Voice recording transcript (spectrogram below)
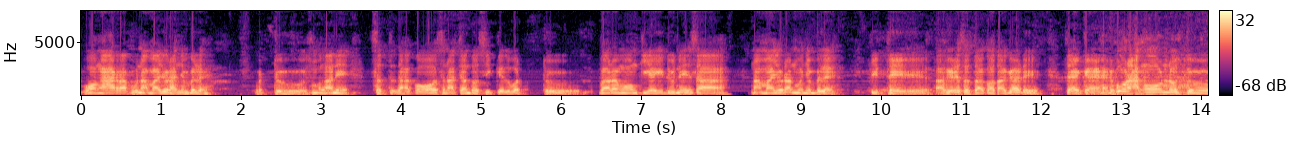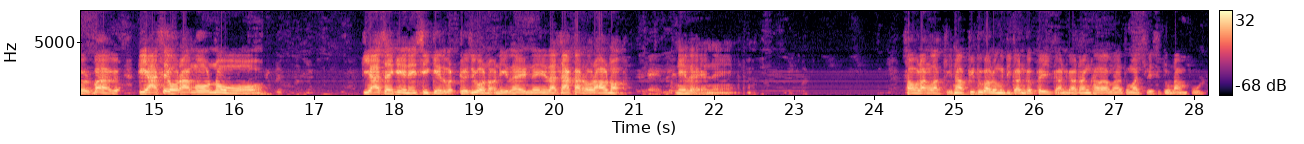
Wong Arab ku nak hanya nyembel wedhus. Mulane sedekah senajan to sikil wedhus. Barang wong kiai Indonesia nak mayoran mau nyembel pitik. Akhirnya sedekah tangga deh ceker. Ora ngono dul. Pak, kiase ora ngono. Biasa ngene sikil wedhus iku ana nilaine. Lah cakar ora ana nilaine. Saya ulang lagi, Nabi itu kalau ngendikan kebaikan, kadang dalam satu majelis itu 60.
